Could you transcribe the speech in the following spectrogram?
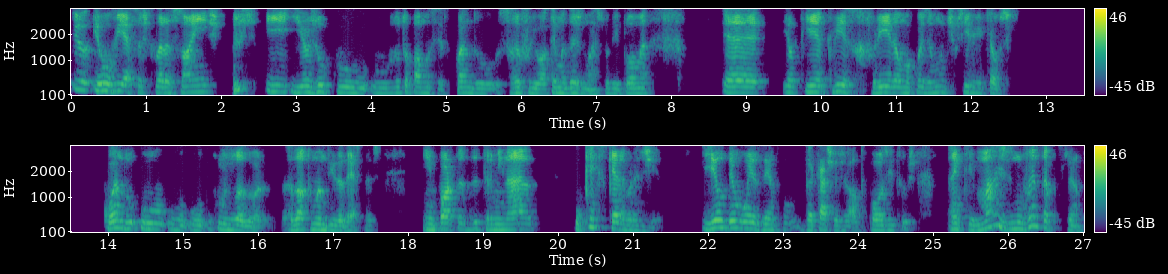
Eu, eu ouvi essas declarações e, e eu julgo que o, o Dr. Paulo Macedo, quando se referiu ao tema das nuances do diploma, eh, ele queria, queria, se referir a uma coisa muito específica que é o seguinte. Quando o, o, o legislador adota uma medida destas, importa determinar o que é que se quer abranger. E ele deu um exemplo da Caixa Geral de Depósitos em que mais de 90%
